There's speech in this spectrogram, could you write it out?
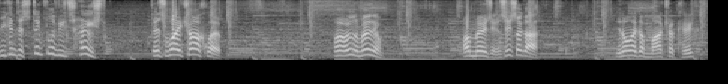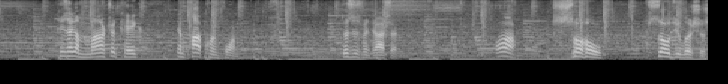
you can distinctly taste it's white chocolate. Oh, it's amazing. Amazing. It tastes like a, you know, like a matcha cake? Tastes like a matcha cake in popcorn form. This is fantastic. Oh, so, so delicious.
